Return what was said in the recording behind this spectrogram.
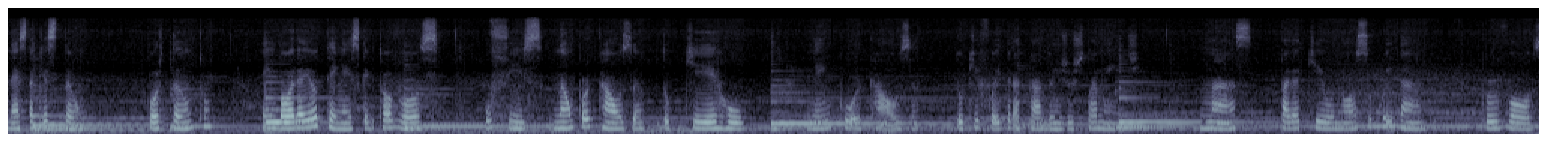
nesta questão. Portanto, embora eu tenha escrito a vós, o fiz não por causa do que errou, nem por causa do que foi tratado injustamente, mas para que o nosso cuidado por vós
